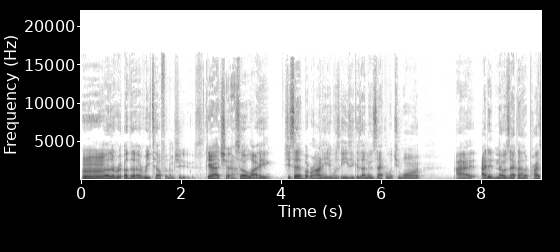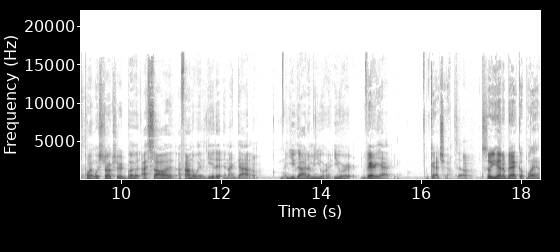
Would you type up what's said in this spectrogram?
mm. of, the, of the retail for them shoes. Gotcha. So like she said, but Ronnie, it was easy because I knew exactly what you want. I I didn't know exactly how the price point was structured, but I saw it. I found a way to get it, and I got them. And you got them, and you were you were very happy. Gotcha. So So you had a backup plan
